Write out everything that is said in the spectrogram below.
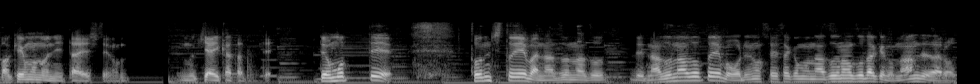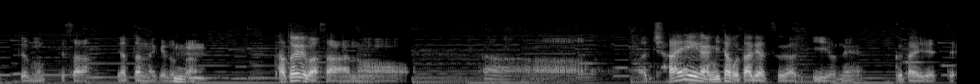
化け物に対しての向き合い方って。って思って、トンチといえばなぞなぞで、なぞなぞといえば俺の制作もなぞなぞだけどなんでだろうって思ってさ、やったんだけどさ、うん。例えばさ、あの、あーチャイが見たことあるやつがいいよね、具体例って。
